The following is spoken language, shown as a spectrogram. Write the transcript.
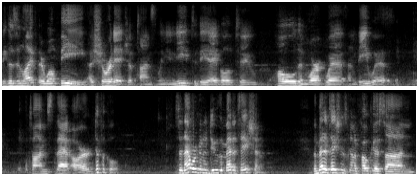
because in life there won't be a shortage of times when you need to be able to hold and work with and be with times that are difficult. So now we're going to do the meditation. The meditation is going to focus on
